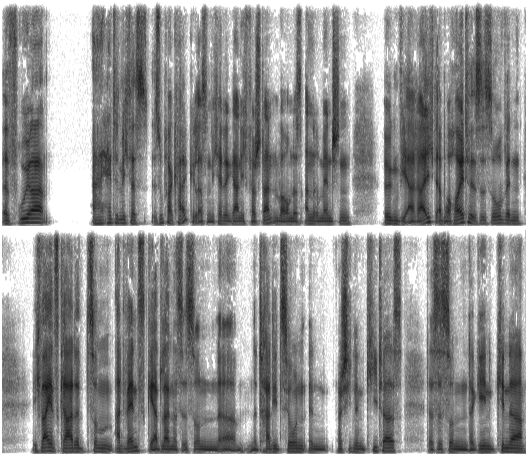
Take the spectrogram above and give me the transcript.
Äh, früher äh, hätte mich das super kalt gelassen. Ich hätte gar nicht verstanden, warum das andere Menschen irgendwie erreicht. Aber heute ist es so, wenn ich war jetzt gerade zum Adventsgärtlern, das ist so ein, äh, eine Tradition in verschiedenen Kitas. Das ist so ein, da gehen Kinder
